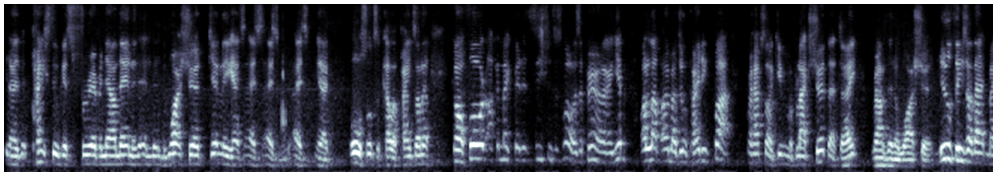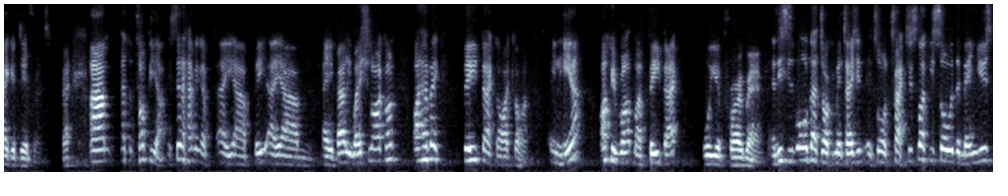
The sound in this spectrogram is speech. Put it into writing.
you know, the paint still gets through every now and then, and, and the white shirt generally has, has, has, you know, all sorts of colour paints on it. Going forward, I can make better decisions as well. As a parent, I go, yep, I love Omar doing painting, but perhaps I'll give him a black shirt that day rather than a white shirt. Little things like that make a difference. Okay? Um, at the top here, instead of having a, a, a, a, um, a valuation icon, I have a feedback icon. In here, I can write my feedback for your program. And this is all about documentation. It's all tracked, just like you saw with the menus,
